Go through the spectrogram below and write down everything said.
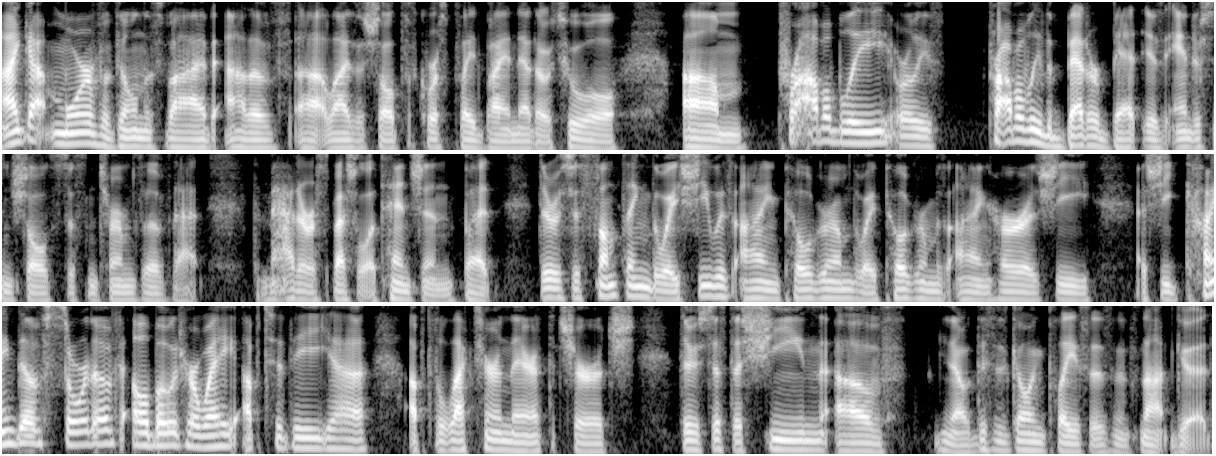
I got more of a villainous vibe out of uh, Eliza Schultz, of course, played by Annette O'Toole. Um, probably, or at least probably the better bet is Anderson Schultz, just in terms of that the matter of special attention. But there was just something the way she was eyeing Pilgrim, the way Pilgrim was eyeing her as she as she kind of sort of elbowed her way up to the uh, up to the lectern there at the church. There's just a sheen of you know this is going places and it's not good.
